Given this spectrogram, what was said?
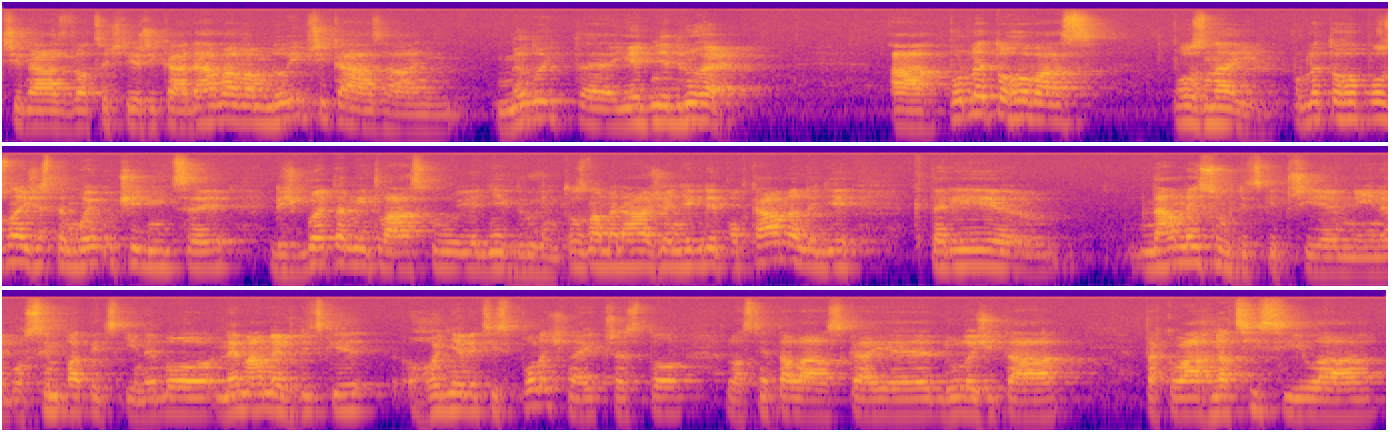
13.24 říká, dávám vám nový přikázání, milujte jedně druhé. A podle toho vás poznají. Podle toho poznají, že jste moji učedníci, když budete mít lásku jedni k druhým. To znamená, že někdy potkáme lidi, kteří nám nejsou vždycky příjemný nebo sympatický, nebo nemáme vždycky hodně věcí společných, přesto vlastně ta láska je důležitá, taková hnací síla,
